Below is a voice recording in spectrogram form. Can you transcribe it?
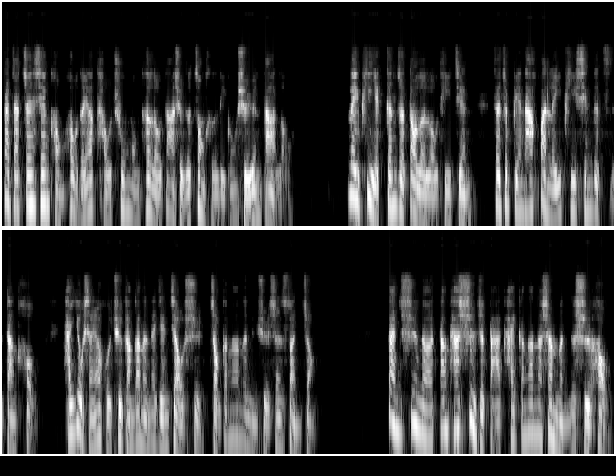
大家争先恐后的要逃出蒙特楼大学的综合理工学院大楼。泪屁也跟着到了楼梯间。在这边，他换了一批新的子弹后，他又想要回去刚刚的那间教室，找刚刚的女学生算账。但是呢，当他试着打开刚刚那扇门的时候，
